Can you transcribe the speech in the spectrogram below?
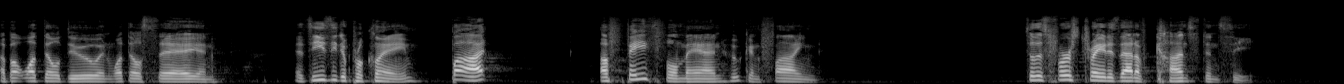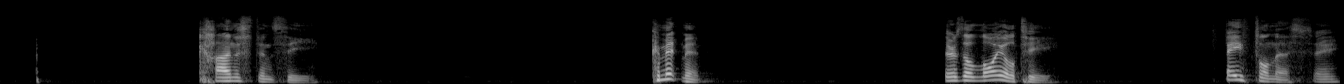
about what they'll do and what they'll say and it's easy to proclaim, but a faithful man who can find. So this first trait is that of constancy. Constancy. Commitment. There's a loyalty. Faithfulness. Say,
